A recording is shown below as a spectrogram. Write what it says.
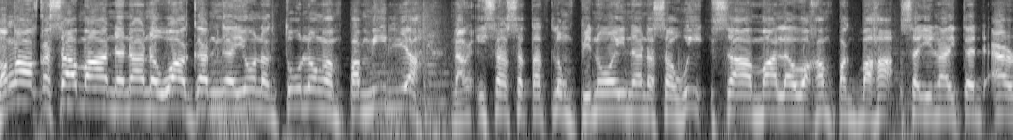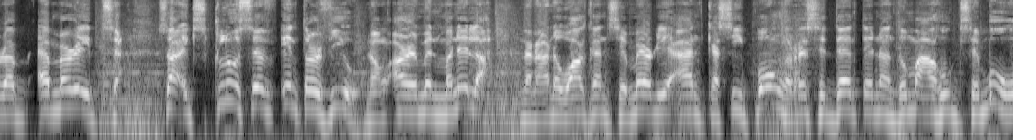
Mga kasama nananawagan ngayon nagtulong ang pamilya ng isa sa tatlong Pinoy na nasawi sa malawakang pagbaha sa United Arab Emirates. Sa exclusive interview ng RMN Manila, nananawagan si Mary Ann Casipong, residente ng Dumahog, Cebu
